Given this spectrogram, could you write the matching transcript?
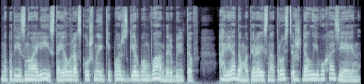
На подъездной аллее стоял роскошный экипаж с гербом Вандербильтов, а рядом, опираясь на трость, ждал его хозяин.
